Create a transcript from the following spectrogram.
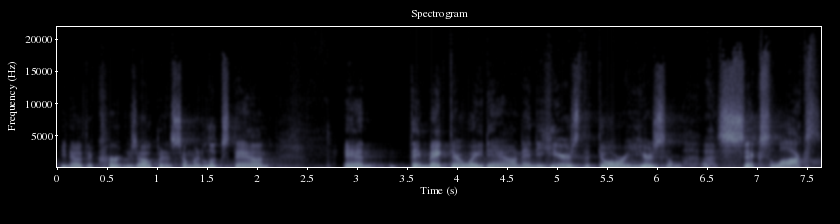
you know, the curtains open, and someone looks down, and they make their way down, and he hears the door. He hears uh, six locks.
